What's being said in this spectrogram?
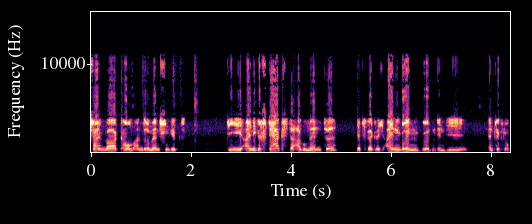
scheinbar kaum andere Menschen gibt, die einige stärkste Argumente jetzt wirklich einbringen würden in die Entwicklung.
